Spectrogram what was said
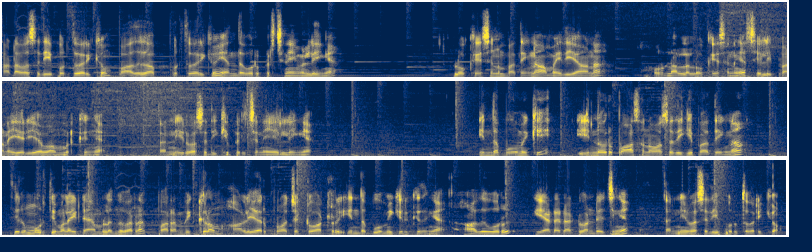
தட வசதியை பொறுத்த வரைக்கும் பாதுகாப்பு பொறுத்த வரைக்கும் எந்த ஒரு பிரச்சனையும் இல்லைங்க. லொக்கேஷனும் பார்த்தீங்கன்னா அமைதியான ஒரு நல்ல லொக்கேஷனுங்க செழிப்பான ஏரியாவாகவும் இருக்குங்க. தண்ணீர் வசதிக்கு பிரச்சனையே இல்லைங்க. இந்த பூமிக்கு இன்னொரு பாசன வசதிக்கு பார்த்தீங்கன்னா திருமூர்த்திமலை டேம்லேருந்து வர பரம்பிக்குளம் ஆலியார் ப்ராஜெக்ட் வாட்டர் இந்த பூமிக்கு இருக்குதுங்க. அது ஒரு ஏடட் அட்வான்டேஜுங்க தண்ணீர் வசதியை பொறுத்த வரைக்கும்.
